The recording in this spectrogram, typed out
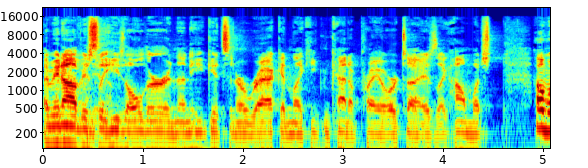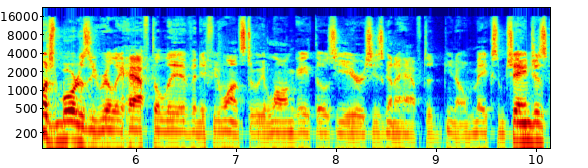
I mean, obviously he's older, and then he gets in a wreck, and like he can kind of prioritize like how much, how much more does he really have to live, and if he wants to elongate those years, he's going to have to you know make some changes.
